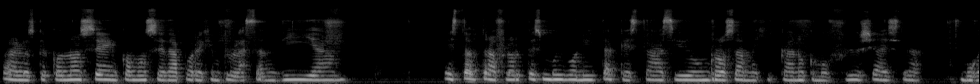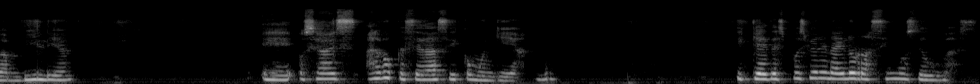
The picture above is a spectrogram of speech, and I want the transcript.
para los que conocen cómo se da, por ejemplo, la sandía, esta otra flor que es muy bonita, que está así de un rosa mexicano como fuchsia, es la bugambilia. Eh, o sea, es algo que se da así como en guía, ¿no? Y que después vienen ahí los racimos de uvas,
